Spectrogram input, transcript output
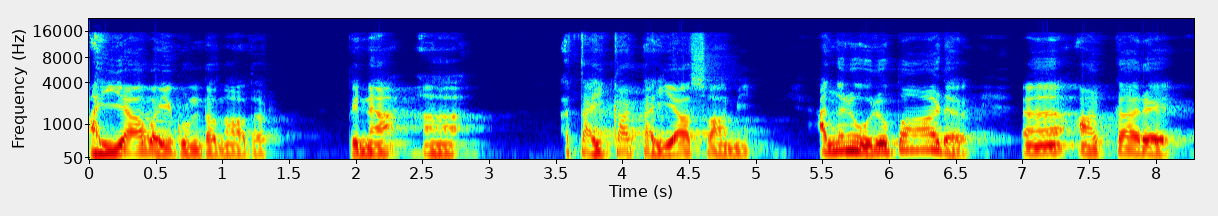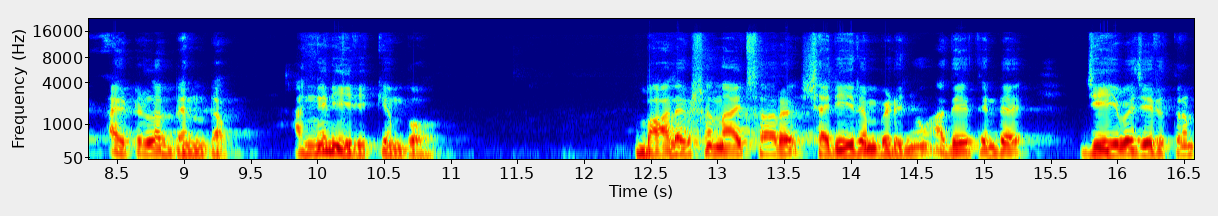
അയ്യാ വൈകുണ്ഠനാഥർ പിന്നെ തൈക്കാട്ട് അയ്യാസ്വാമി അങ്ങനെ ഒരുപാട് ആൾക്കാരെ ആയിട്ടുള്ള ബന്ധം അങ്ങനെ ഇരിക്കുമ്പോൾ ബാലകൃഷ്ണൻ നായർ സാറ് ശരീരം വെടിഞ്ഞു അദ്ദേഹത്തിന്റെ ജീവചരിത്രം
